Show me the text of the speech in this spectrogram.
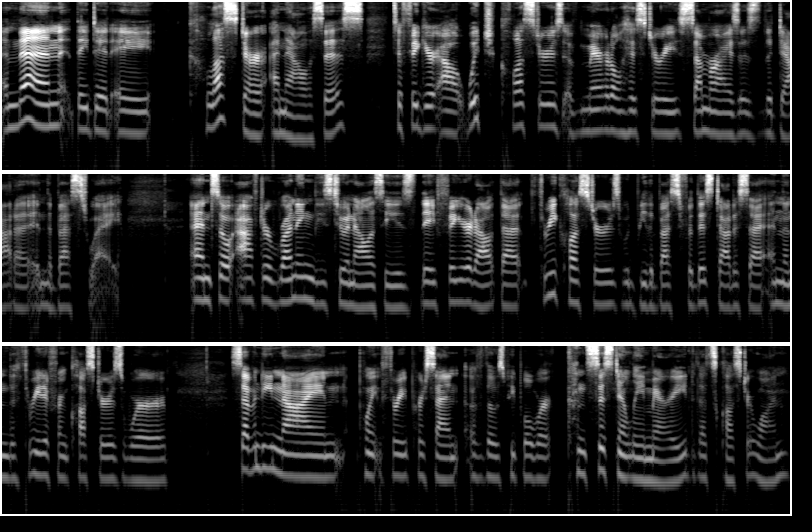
And then they did a cluster analysis to figure out which clusters of marital history summarizes the data in the best way. And so, after running these two analyses, they figured out that three clusters would be the best for this data set. And then the three different clusters were 79.3% of those people were consistently married. That's cluster one.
